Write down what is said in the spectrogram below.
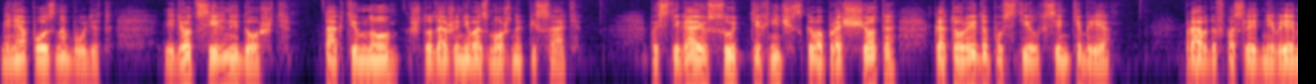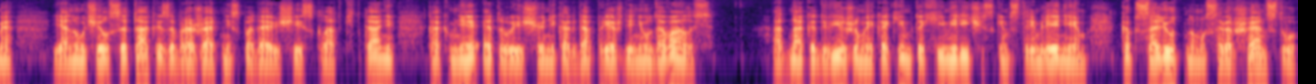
Меня поздно будет. Идет сильный дождь. Так темно, что даже невозможно писать. Постигаю суть технического просчета, который допустил в сентябре. Правда, в последнее время я научился так изображать неспадающие складки ткани, как мне этого еще никогда прежде не удавалось. Однако, движимый каким-то химерическим стремлением к абсолютному совершенству,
